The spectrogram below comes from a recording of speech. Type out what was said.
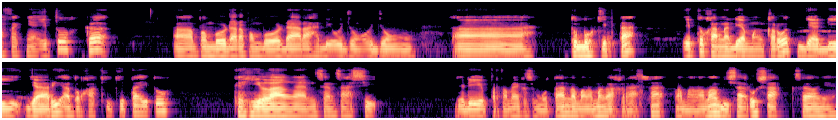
efeknya itu ke eh, pembuluh darah pembuluh darah di ujung-ujung eh, tubuh kita itu karena dia mengkerut jadi jari atau kaki kita itu kehilangan sensasi jadi pertamanya kesemutan lama-lama nggak kerasa lama-lama bisa rusak selnya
